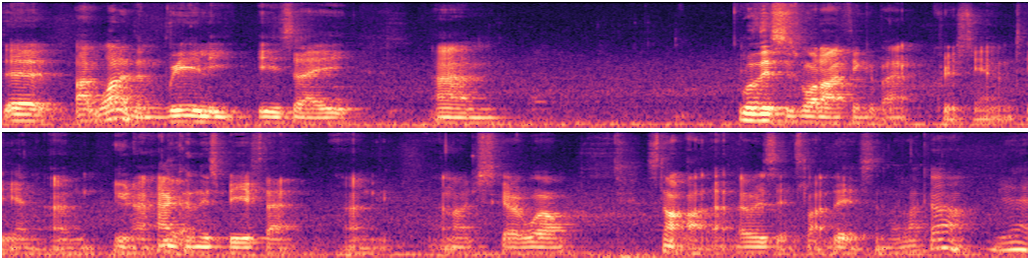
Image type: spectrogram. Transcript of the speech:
the like one of them really is a, um, well, this is what I think about Christianity, and and you know how Yeah. can this be if that, and and I just go well. It's not like that though, is it? It's like this, and they're like, "Ah, yeah,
